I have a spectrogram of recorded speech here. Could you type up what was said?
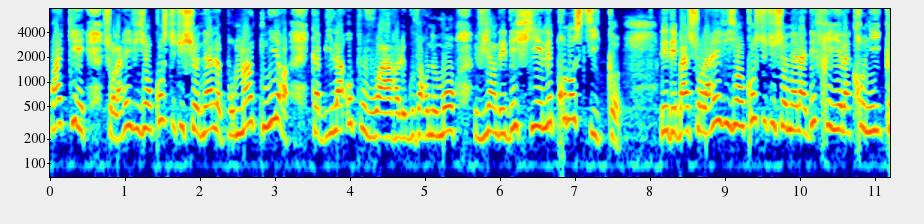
braqués sur la révision constitutionnelle pour maintenir Kabila au pouvoir. Le gouvernement vient de défier les pronostics. Les débats sur la révision constitutionnelle a défrayé la chronique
